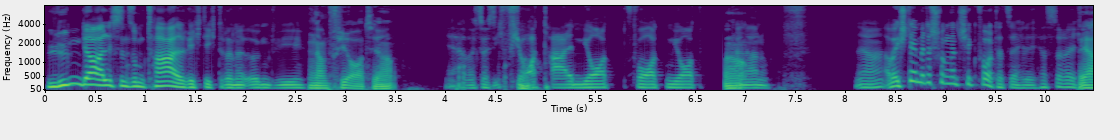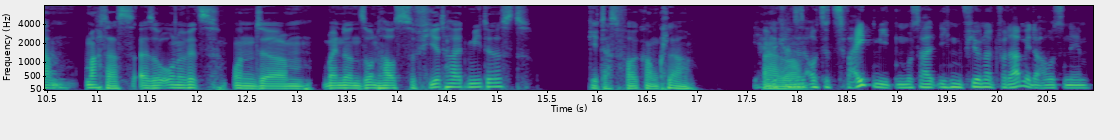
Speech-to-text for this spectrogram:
Lyngdal ist in so einem Tal richtig drin irgendwie. Ja, ein Fjord, ja. Ja, was weiß ich, Fjordtal, Mjord, Fort, Mjord, keine Ja, Ahnung. Ja, aber ich stelle mir das schon ganz schick vor, tatsächlich. Hast du recht. ja mach das. Also ohne Witz. Und ähm, wenn du in so ein Haus zu viert halt mietest, geht das vollkommen klar. Ja, du Also- kannst es auch zu zweit mieten, musst halt nicht ein 400 Quadratmeter Haus nehmen.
